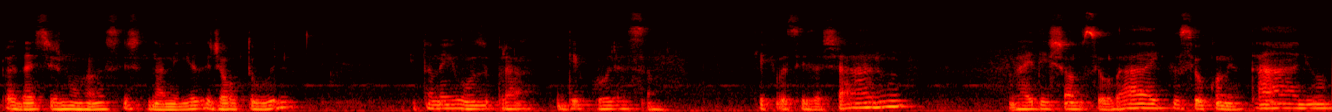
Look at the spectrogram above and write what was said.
para dar esses nuances na mesa de altura. E também uso para decoração. O que, que vocês acharam? Vai deixando o seu like, o seu comentário.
